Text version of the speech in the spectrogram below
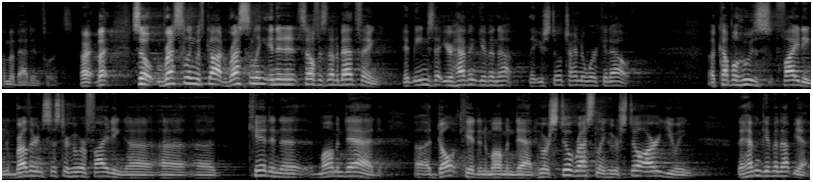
I'm a bad influence. All right, but so wrestling with God, wrestling in and in itself is not a bad thing. It means that you haven't given up, that you're still trying to work it out. A couple who is fighting, a brother and sister who are fighting, a, a, a kid and a mom and dad, a adult kid and a mom and dad, who are still wrestling, who are still arguing. They haven't given up yet.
